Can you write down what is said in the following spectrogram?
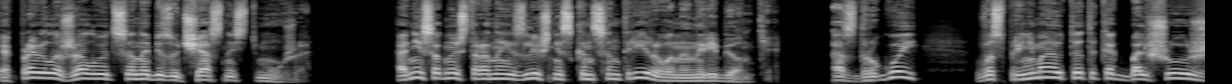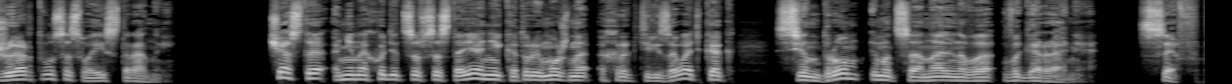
как правило, жалуются на безучастность мужа. Они, с одной стороны, излишне сконцентрированы на ребенке, а с другой — воспринимают это как большую жертву со своей стороны. Часто они находятся в состоянии, которое можно охарактеризовать как синдром эмоционального выгорания, СЭФ.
